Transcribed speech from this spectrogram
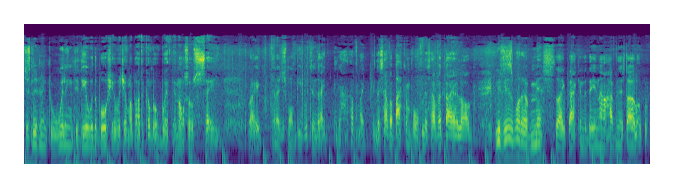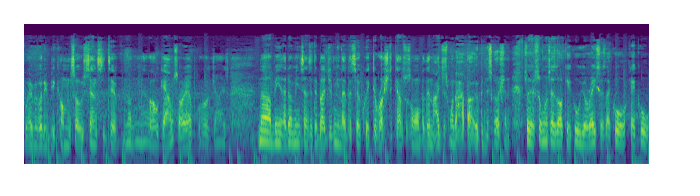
Just literally willing to deal with the bullshit which I'm about to come up with and also say, right? And I just want people to like have like let's have a back and forth, let's have a dialogue because this is what I miss like back in the day. Now having this dialogue before everybody becomes so sensitive. No, no, okay, I'm sorry, I apologize. No, I mean I don't mean sensitive, but I just mean like they're so quick to rush to cancel someone. But then I just want to have that open discussion. So if someone says, okay, cool, you're racist, like cool, okay, cool.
